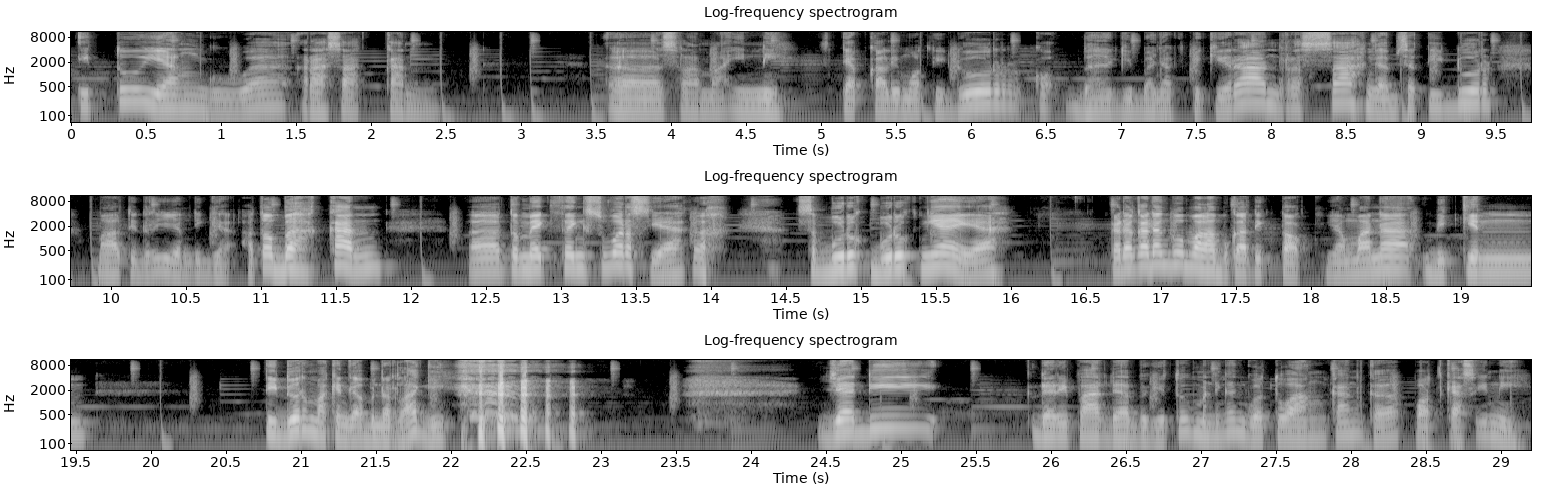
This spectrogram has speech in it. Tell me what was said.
Itu yang gue rasakan uh, selama ini. Setiap kali mau tidur kok bagi banyak pikiran resah nggak bisa tidur malah tidurnya jam 3 atau bahkan uh, to make things worse ya, seburuk-buruknya ya. Kadang-kadang gue malah buka TikTok, yang mana bikin tidur makin gak bener lagi. Jadi daripada begitu, mendingan gue tuangkan ke podcast ini,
